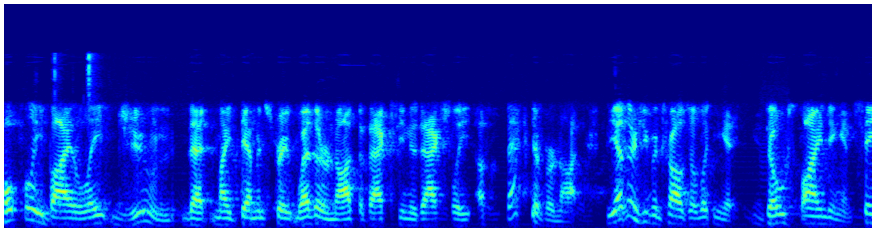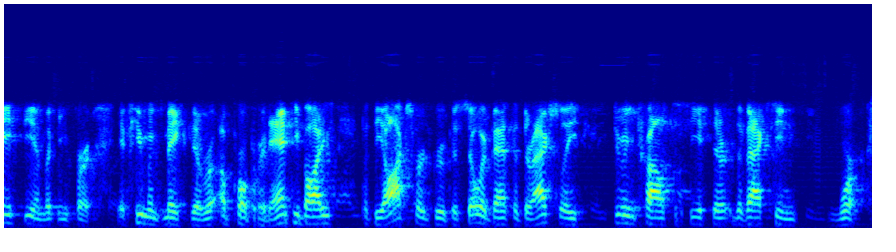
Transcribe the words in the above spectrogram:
hopefully by late June that might demonstrate whether or not the vaccine is actually effective or not. The other human trials are looking at dose finding and safety and looking for if humans make the appropriate antibodies. But the Oxford group is so advanced that they're actually doing trials to see if the vaccine works.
